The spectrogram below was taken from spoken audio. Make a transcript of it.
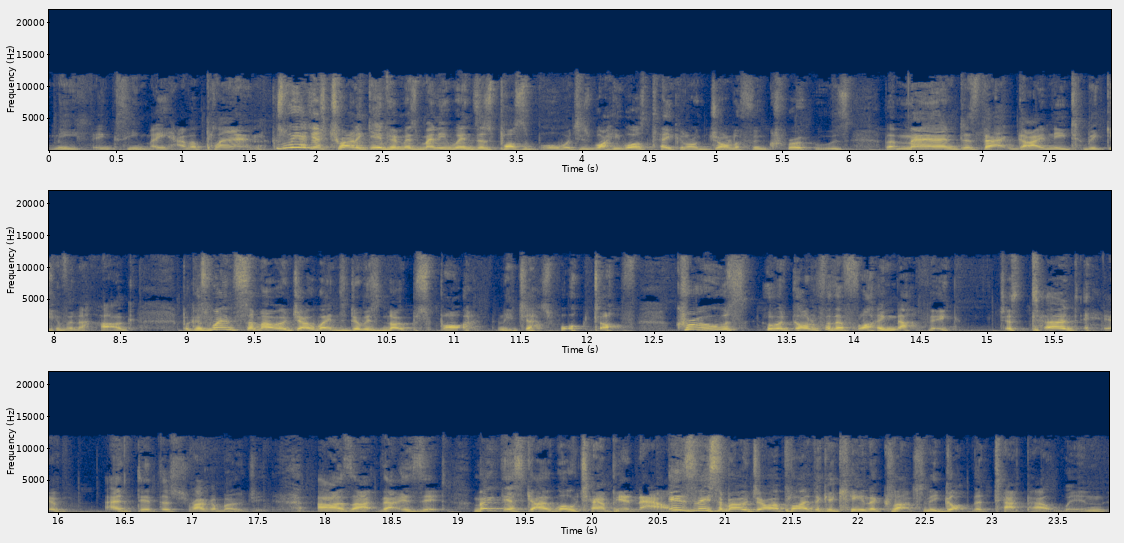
Me thinks he may have a plan. Because we are just trying to give him as many wins as possible, which is why he was taken on Jonathan Cruz. But man, does that guy need to be given a hug. Because when Samoa Joe went to do his nope spot and he just walked off, Cruz, who had gone for the flying nothing, just turned to him and did the shrug emoji. I was like, that is it. Make this guy world champion now. Instantly, Samoa Joe applied the Coquina clutch and he got the tap out win.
